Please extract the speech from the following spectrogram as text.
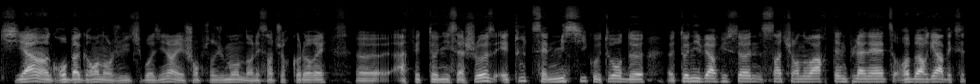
qui a un gros background en jiu-jitsu brésilien, il est champion du monde dans les ceintures colorées, euh, a fait de Tony sa chose. Et toute cette mystique autour de euh, Tony Ferguson, ceinture noire, Ten Planet, Rubber Guard, etc.,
